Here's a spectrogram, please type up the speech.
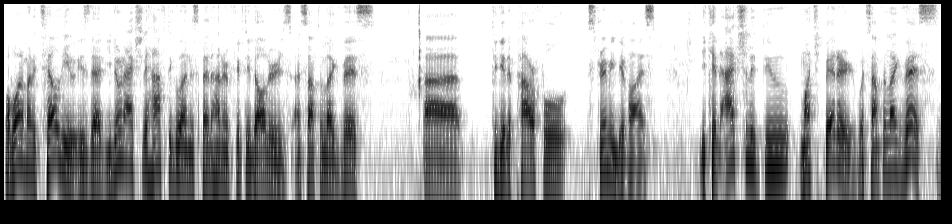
but what I'm going to tell you is that you don't actually have to go and spend $150 on something like this uh, to get a powerful streaming device. You can actually do much better with something like this.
